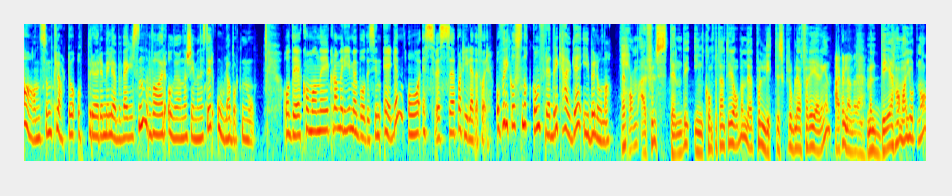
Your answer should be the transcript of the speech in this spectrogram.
annen som klarte å opprøre miljøbevegelsen, var olje- og energiminister Ola Borten Moe. Og det kom han i klammeri med både sin egen og SVs partileder for. Og for ikke å snakke om Fredrik Hauge i Bellona. Han er fullstendig inkompetent i jobben. Det er et politisk problem for regjeringen. Det. Men det han har gjort nå,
